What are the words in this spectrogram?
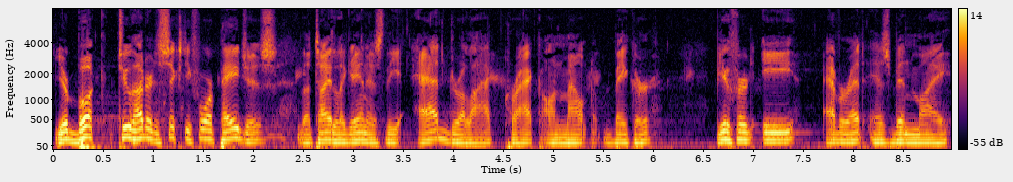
Your book, 264 pages. The title again is The Adralac Crack on Mount Baker. Beauford E. Averette has been my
